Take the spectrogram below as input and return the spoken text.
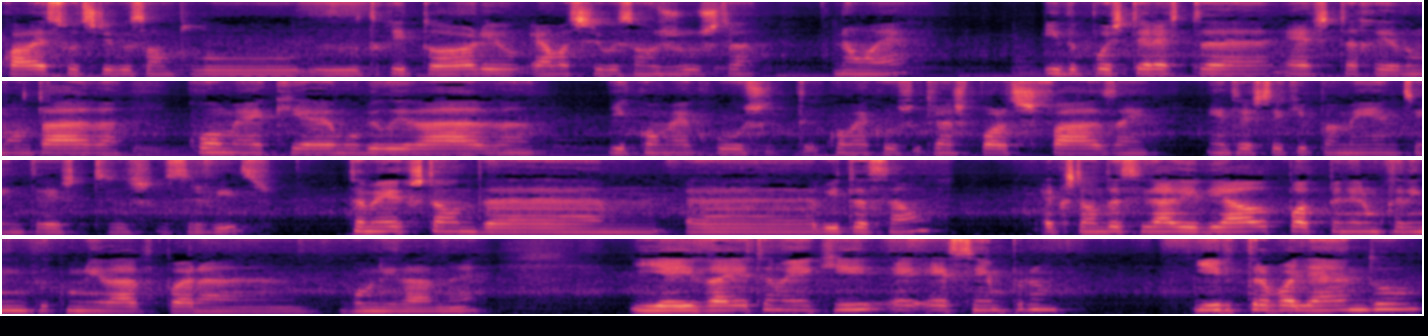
qual é a sua distribuição pelo eh, território, é uma distribuição justa, não é? E depois ter esta, esta rede montada, como é que a mobilidade e como é que os, como é que os transportes fazem entre este equipamento, entre estes serviços. Também a questão da a habitação, a questão da cidade ideal pode depender um bocadinho de comunidade para comunidade, não é? E a ideia também aqui é, é sempre ir trabalhando,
